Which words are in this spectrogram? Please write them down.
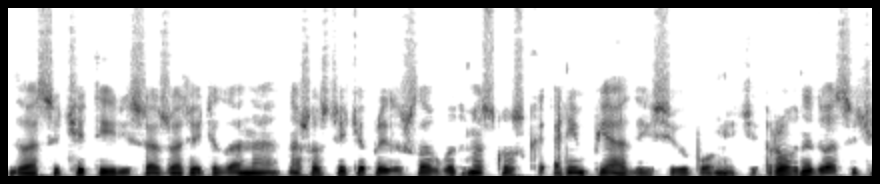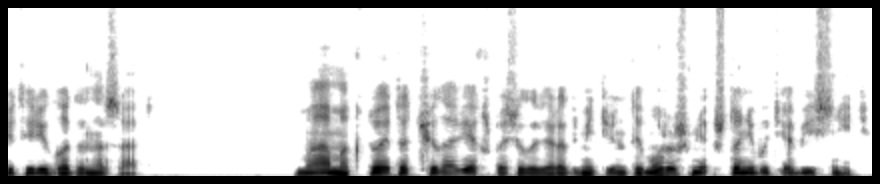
«Двадцать четыре», — сразу ответила она. «Наша встреча произошла в год Московской Олимпиады, если вы помните, ровно двадцать четыре года назад». «Мама, кто этот человек?» — спросила Вера Дмитриевна. «Ты можешь мне что-нибудь объяснить?»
